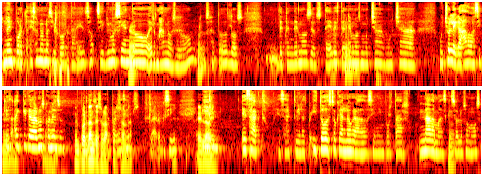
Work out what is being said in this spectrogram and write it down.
No importa, eso no nos importa. Eso, seguimos siendo hermanos, ¿no? O sea, todos los. Dependemos de ustedes, tenemos mucha, mucha mucho legado, así que hay que quedarnos con eso. Lo importante son las personas. Claro que sí. El hoy. Exacto. Exacto. Y, y todo esto que han logrado sin importar nada más, que mm. solo somos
